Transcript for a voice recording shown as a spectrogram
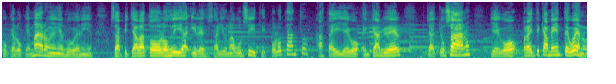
porque lo quemaron en el juvenil. O sea, pichaba todos los días y le salió una bursitis. Por lo tanto, hasta ahí llegó. En cambio, él, muchacho sano, llegó prácticamente, bueno,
